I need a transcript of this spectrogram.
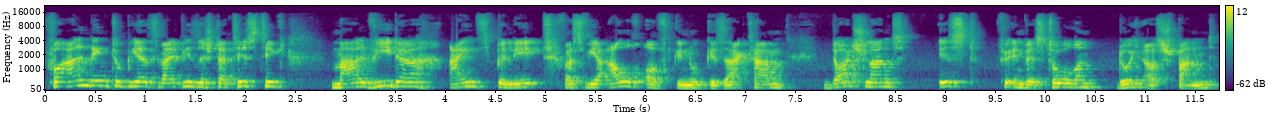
Vor allen Dingen, Tobias, weil diese Statistik mal wieder eins belegt, was wir auch oft genug gesagt haben. Deutschland ist für Investoren durchaus spannend,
